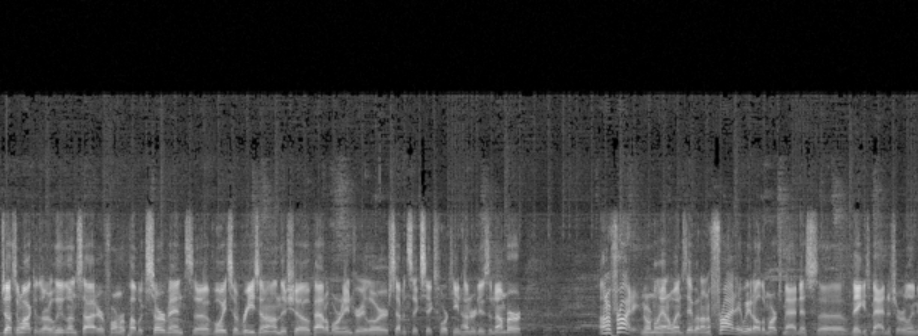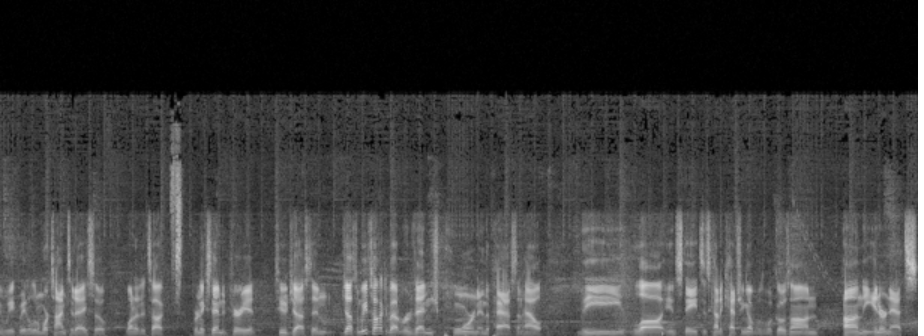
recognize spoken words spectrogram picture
Justin Watkins, our legal insider, former public servant, uh, voice of reason on this show, Battleborn injury lawyer, 766 1400 is the number. On a Friday, normally on a Wednesday, but on a Friday, we had all the March Madness, uh, Vegas Madness early in the week. We had a little more time today, so wanted to talk for an extended period to Justin. Justin, we've talked about revenge porn in the past and how the law in states is kind of catching up with what goes on on the internets.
